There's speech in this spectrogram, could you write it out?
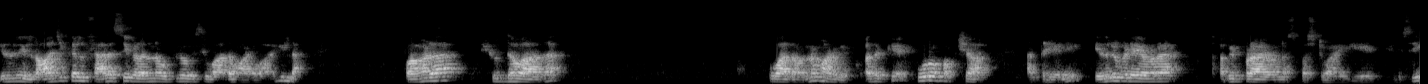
ಇದರಲ್ಲಿ ಲಾಜಿಕಲ್ ಫ್ಯಾಲಸಿಗಳನ್ನು ಉಪಯೋಗಿಸಿ ವಾದ ಮಾಡುವ ಹಾಗಿಲ್ಲ. ಬಹಳ ಶುದ್ಧವಾದ ವಾದವನ್ನು ಮಾಡಬೇಕು. ಅದಕ್ಕೆ ಪೂರ್ವ ಪಕ್ಷ ಅಂತ ಹೇಳಿ ಎದುರುಗಡೆಯವರ ಅಭಿಪ್ರಾಯವನ್ನು ಸ್ಪಷ್ಟವಾಗಿ ಹೇಳಿ ತಿಳಿಸಿ,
